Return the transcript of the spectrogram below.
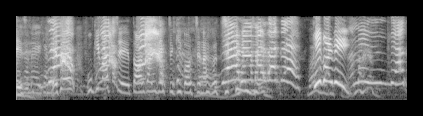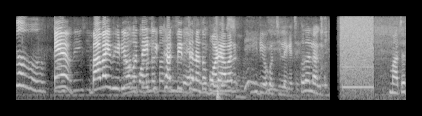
এই যে এসে উকি মারছে তরকারি দেখছে কি করছে না করছে। কি করবি? বাবাই ভিডিও করতেই ঠিকঠাক দিচ্ছে না তো পরে আবার ভিডিও করছি লেগেছে। মাছের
